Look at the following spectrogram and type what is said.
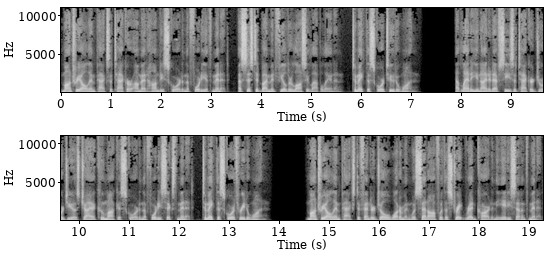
Montreal Impact's attacker Ahmed Hamdi scored in the 40th minute, assisted by midfielder Lassi Lappalainen, to make the score 2 1. Atlanta United FC's attacker Georgios Giakoumakis scored in the 46th minute, to make the score 3 1. Montreal Impact's defender Joel Waterman was sent off with a straight red card in the 87th minute.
